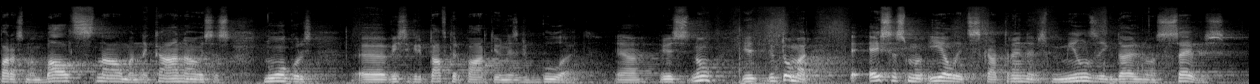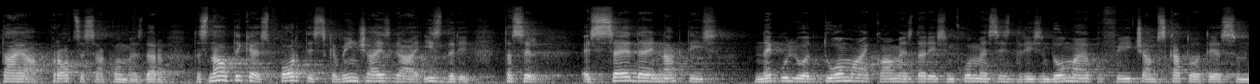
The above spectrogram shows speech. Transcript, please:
parasti man balss nav, man nekā nav, es esmu noguris, ā, visi grib afterparty un es gribu gulēt. Jā, es, nu, ja, tomēr es esmu ielicis kā treneris milzīgu daļu no sevis tajā procesā, ko mēs darām. Tas nav tikai sportists, ka viņš aizgāja, izdarīja. Tas ir, es sēdēju naktīs, neguļot, domāju, kā mēs darīsim, ko mēs izdarīsim, domājot par featurām, skatoties un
